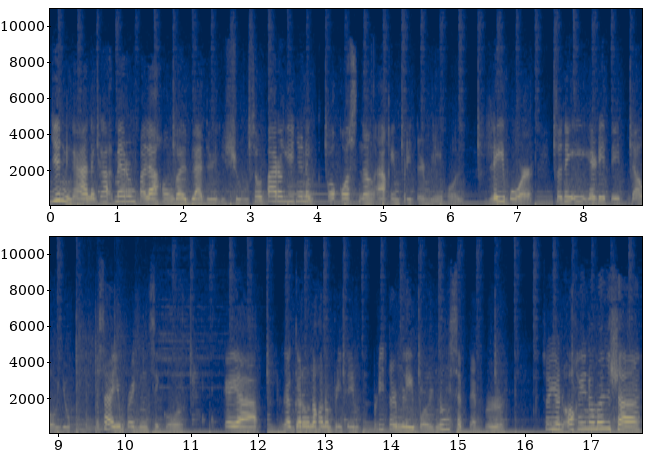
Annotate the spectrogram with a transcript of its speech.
yun nga, nagka, meron pala akong gallbladder issue. So, parang yun yung nagkakos ng aking preterm labor. labor. So, nai-irritate daw yung, basta yung pregnancy ko. Kaya, nagkaroon ako ng preterm, preterm labor nung September. So, yun, okay naman siya.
